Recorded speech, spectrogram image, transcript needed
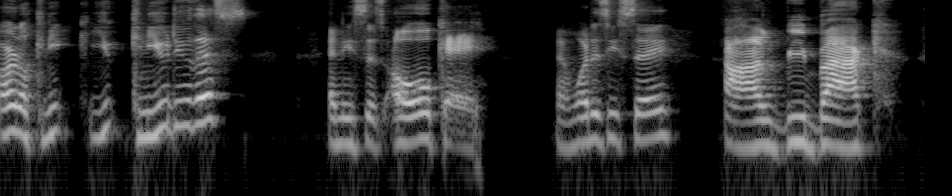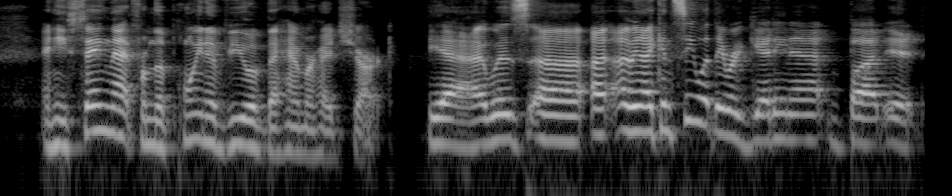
Arnold, can you, you can you do this? And he says, "Oh, okay." And what does he say? I'll be back. And he's saying that from the point of view of the hammerhead shark. Yeah, it was. Uh, I, I mean, I can see what they were getting at, but it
